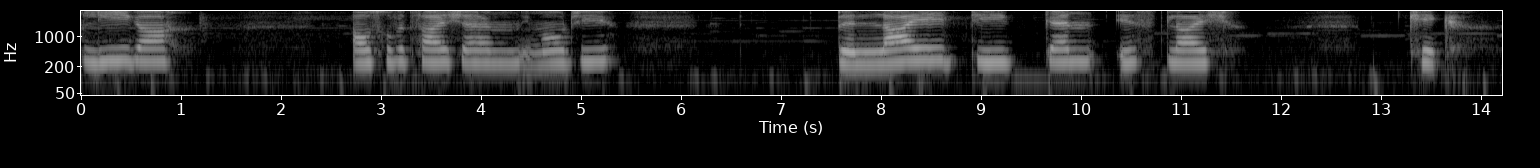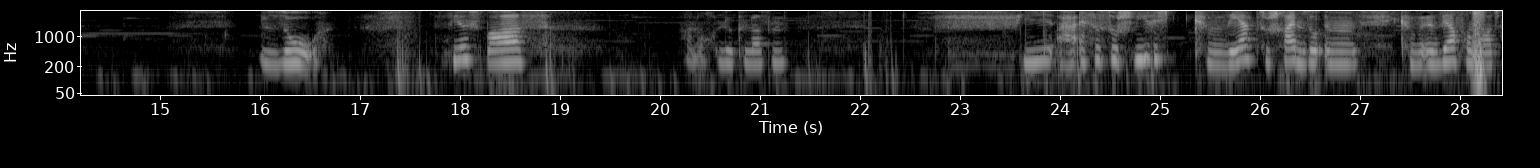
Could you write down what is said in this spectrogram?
Liga, Ausrufezeichen, Emoji. Beleidigen ist gleich Kick. So. Viel Spaß. Ah, noch Lücke lassen. Viel. Ah, es ist so schwierig quer zu schreiben, so im Querformat.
